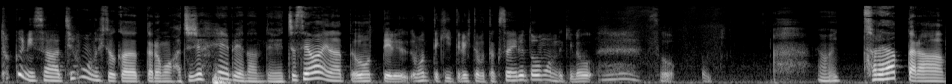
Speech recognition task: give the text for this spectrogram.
特にさ、地方の人とかだったらもう80平米なんてめっちゃ狭いなって思ってる、思って聞いてる人もたくさんいると思うんだけど、そう。それだったら、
